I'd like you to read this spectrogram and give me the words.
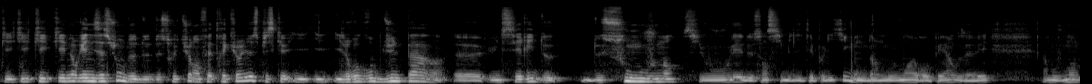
qui, est une organisation de, de, structure en fait très curieuse puisqu'il il, regroupe d'une part euh, une série de, de sous-mouvements, si vous voulez, de sensibilité politique. Donc dans le mouvement européen, vous avez un mouvement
